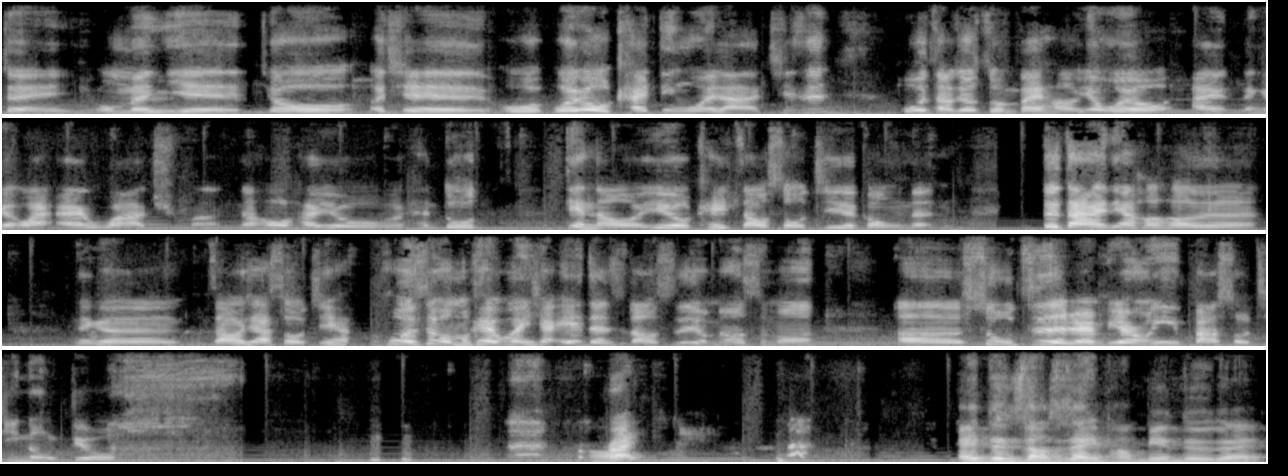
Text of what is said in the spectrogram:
对，我们也就，而且我我有开定位啦。其实我早就准备好，因为我有 i 那个 i iWatch 嘛，然后还有很多电脑也有可以找手机的功能，所以大家一定要好好的那个找一下手机，或者是我们可以问一下 Adams 老师有没有什么呃数字的人比较容易把手机弄丢。好 Right Adams 老师在你旁边，对不对？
